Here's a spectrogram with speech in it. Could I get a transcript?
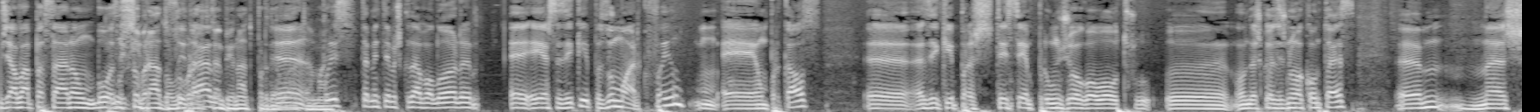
já lá passaram boas o equipas. Sobrado, o Sobrado, o campeonato perdeu uh, também. Por isso também temos que dar valor a, a estas equipas. O Marco foi um, um é um percalço, Uh, as equipas têm sempre um jogo ou outro onde as coisas não acontecem, mas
